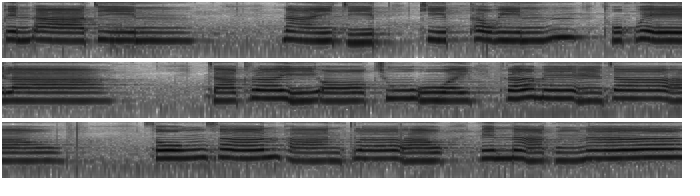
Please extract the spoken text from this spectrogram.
เป็นอาจินนายจิต คิดทวิน ทุกเวลา จากใครออกช่วย พระแม่เจ้า สงสารผ่านกล้าวเป็นหนักหนัง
